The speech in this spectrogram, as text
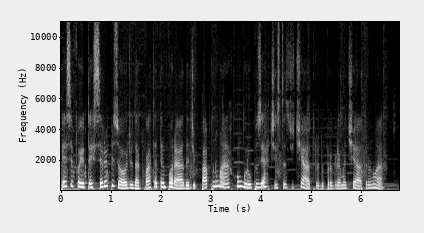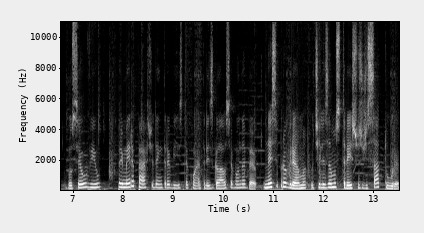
Esse foi o terceiro episódio da quarta temporada de Papo no Ar com grupos e artistas de teatro do programa Teatro no Ar. Você ouviu primeira parte da entrevista com a atriz Glaucia Velde. Nesse programa, utilizamos trechos de Satura,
